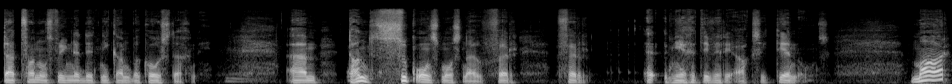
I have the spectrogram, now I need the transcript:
dat van ons vriende dit nie kan bekostig nie. Ehm um, dan soek ons mos nou vir vir 'n negatiewe reaksie teen ons. Maar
